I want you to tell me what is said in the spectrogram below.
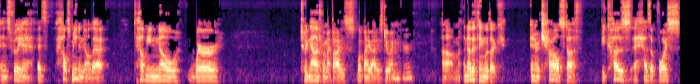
and it's really it helps me to know that to help me know where to acknowledge what my body's what my body's doing. Mhm. Um, another thing with like inner child stuff, because it has a voice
